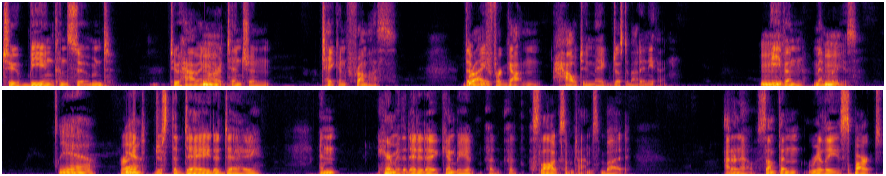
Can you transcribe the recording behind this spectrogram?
to being consumed, to having our Mm. attention taken from us, that Right. we've forgotten how to make just about anything, Mm. even memories, Yeah. right? Yeah. Just the day to day. And hear me, the day to day can be a, a, a slog sometimes, but I don't know. Something really sparked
